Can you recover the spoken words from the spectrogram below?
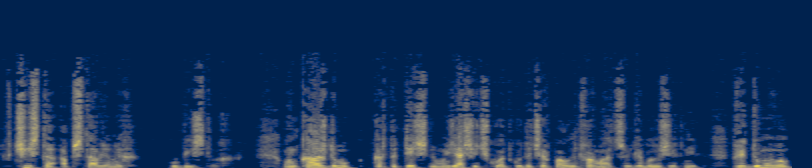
в чисто обставленных убийствах. Он каждому картотечному ящичку, откуда черпал информацию для будущих книг, придумывал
